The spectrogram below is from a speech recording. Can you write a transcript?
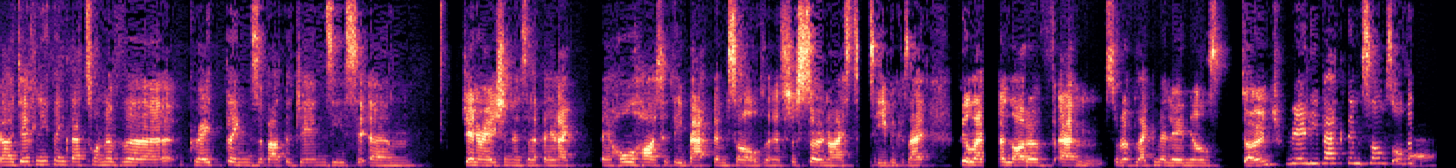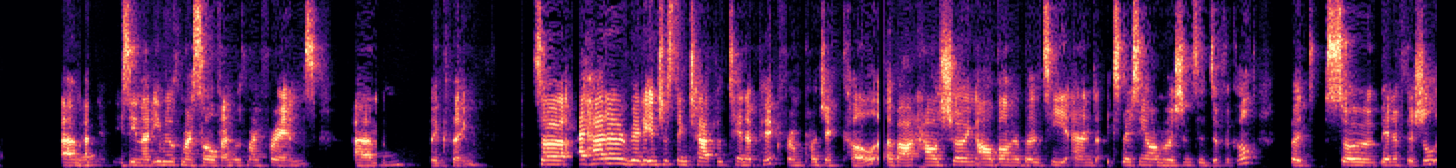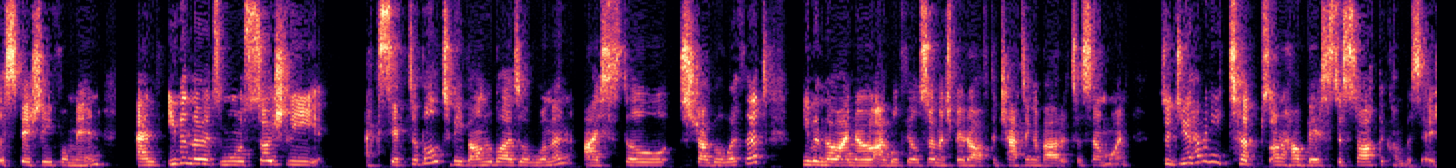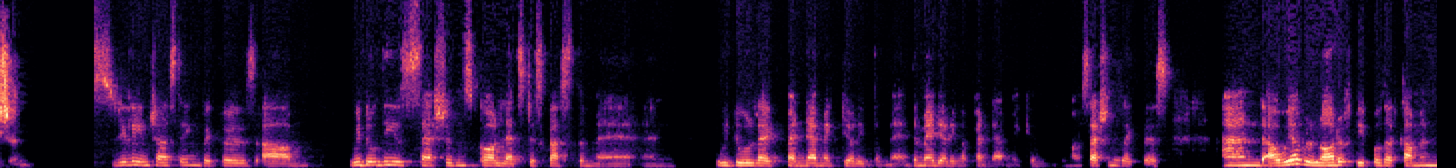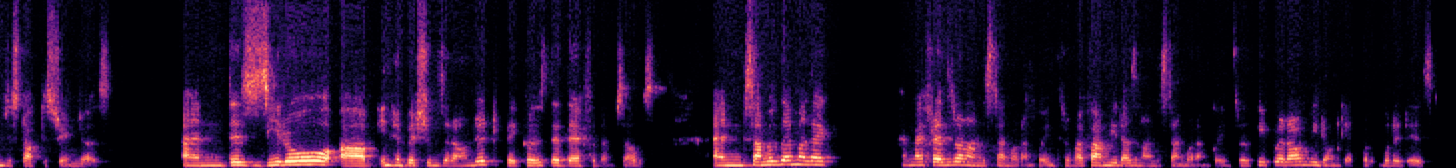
yeah, I definitely think that's one of the great things about the Gen Z um, generation is that they like they wholeheartedly back themselves, and it's just so nice to see because I feel like a lot of um, sort of like millennials don't really back themselves all the time. Um, yeah. I've definitely seen that even with myself and with my friends. Um, mm-hmm. Big thing. So I had a really interesting chat with Tenna Pick from Project Cull about how showing our vulnerability and expressing our emotions is difficult, but so beneficial, especially for men. And even though it's more socially acceptable to be vulnerable as a woman, I still struggle with it, even though I know I will feel so much better after chatting about it to someone. So, do you have any tips on how best to start the conversation? It's really interesting because um, we do these sessions called Let's Discuss the Mayor, and we do like pandemic during the Mayor, the Mayor during a pandemic, and you know, sessions like this. And uh, we have a lot of people that come in and just talk to strangers. And there's zero um, inhibitions around it because they're there for themselves. And some of them are like my friends don't understand what i'm going through. My family doesn't understand what i'm going through. People around me don't get what, what it is.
